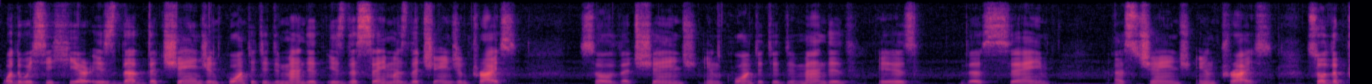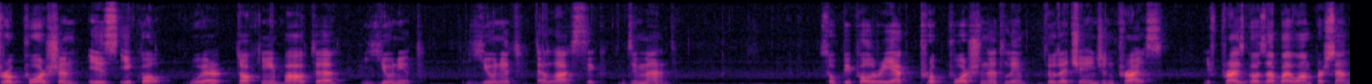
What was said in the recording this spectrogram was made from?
What we see here is that the change in quantity demanded is the same as the change in price. So the change in quantity demanded is the same as change in price. So the proportion is equal. We're talking about a unit, unit elastic demand. So people react proportionately to the change in price. If price goes up by 1%,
